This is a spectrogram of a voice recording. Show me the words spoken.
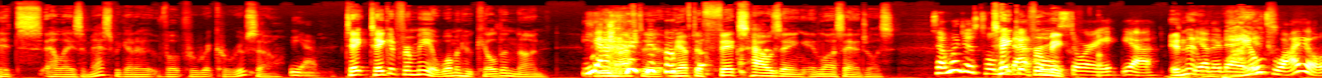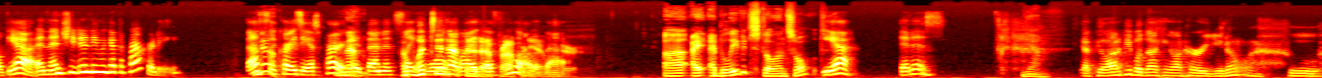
It's LA's a mess. We got to vote for Rick Caruso. yeah Take take it from me, a woman who killed a nun. yeah we have to we have to fix housing in Los Angeles. someone just told Take it me that from whole me. story yeah Isn't it the other day wild? it's wild yeah and then she didn't even get the property that's No. the craziest part No. Then it's like what well, did happen why to go that property? all I of that. Uh, I, I believe it's still unsold. yeah it is Yeah. Yeah, a lot of people dunking on her. You know who?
